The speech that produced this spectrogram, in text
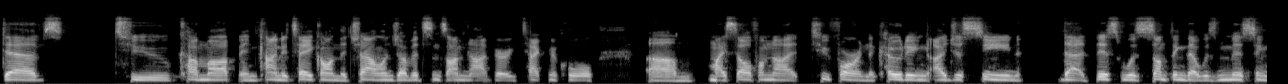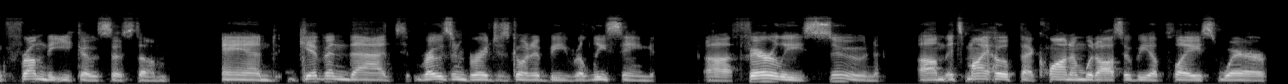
devs to come up and kind of take on the challenge of it. Since I'm not very technical um, myself, I'm not too far into coding. I just seen that this was something that was missing from the ecosystem and given that Rosenbridge is going to be releasing uh, fairly soon, um, it's my hope that Quantum would also be a place where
